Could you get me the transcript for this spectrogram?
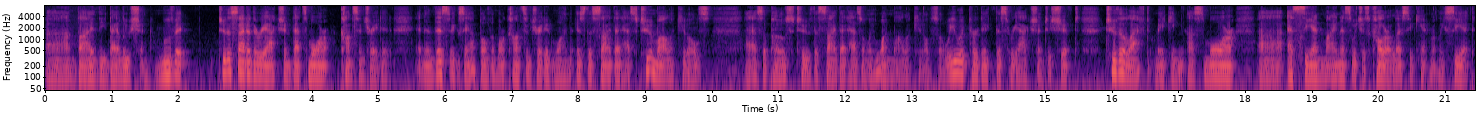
uh, by the dilution. Move it to the side of the reaction that's more concentrated. And in this example, the more concentrated one is the side that has two molecules as opposed to the side that has only one molecule. So we would predict this reaction to shift to the left, making us more uh, SCN minus, which is colorless, you can't really see it,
